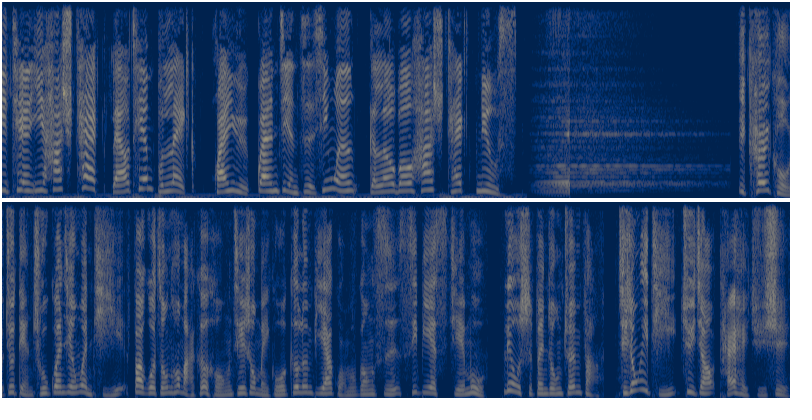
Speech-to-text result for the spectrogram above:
一天一 hashtag 聊天不累，环宇关键字新闻 global hashtag news。一开口就点出关键问题。法国总统马克宏接受美国哥伦比亚广播公司 CBS 节目六十分钟专访，其中一题聚焦台海局势。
